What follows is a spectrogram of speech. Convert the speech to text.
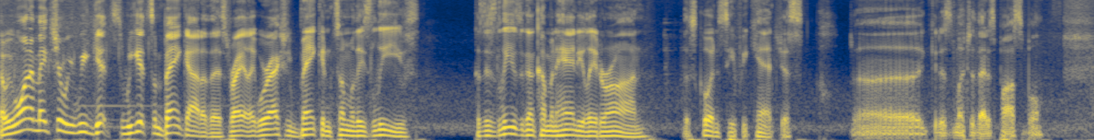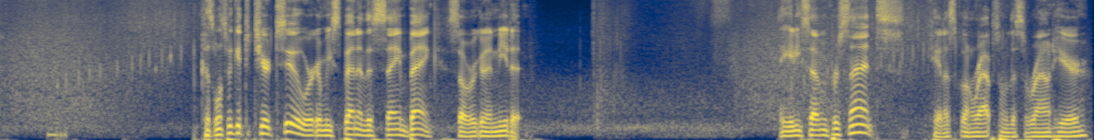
Now we want to make sure we, we get we get some bank out of this, right? Like we're actually banking some of these leaves. Because these leaves are going to come in handy later on. Let's go ahead and see if we can't just uh, get as much of that as possible. Because once we get to tier 2, we're going to be spending the same bank. So we're going to need it. 87%. Okay, let's go and wrap some of this around here.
